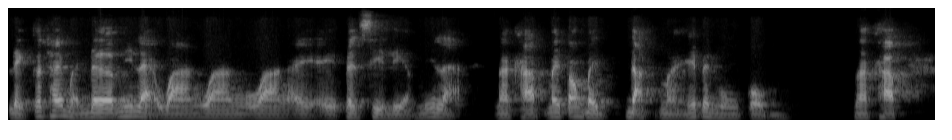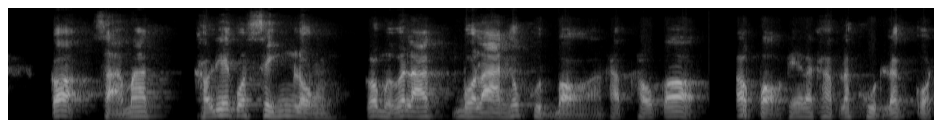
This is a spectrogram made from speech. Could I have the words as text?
เหล็กก็ใช้เหมือนเดิมนี่แหละวางวางวางไอ้ไอ้เป็นสี่เหลี่ยมนี่แหละนะครับ ไม่ต้องไปดัดใหม่ให้เป็นวงกลมนะครับ ก็สามารถเขาเรียกว่าซิงค์ลง ก็เหมือนเวลาโบราณเขาขุดบ่อครับเขาก็เอาปอกนี่แหละครับ แล้วขุดแล้วกด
